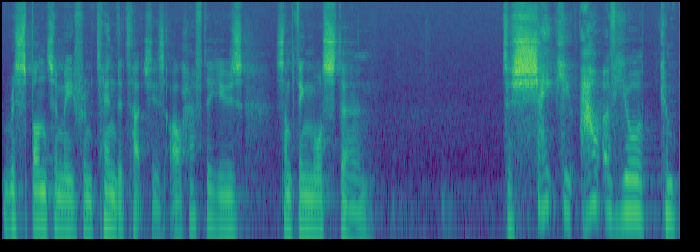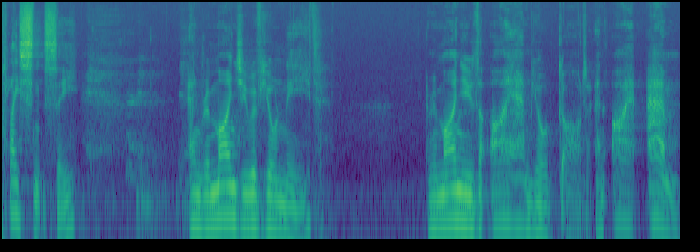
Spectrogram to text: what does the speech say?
respond to me from tender touches, I'll have to use something more stern to shake you out of your complacency and remind you of your need and remind you that I am your God and I am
